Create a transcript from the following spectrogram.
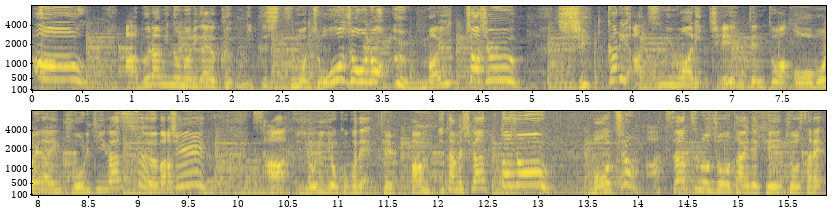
おー脂身の乗りが良く肉質も上々のうまいチャーシュー。しっかり厚みもありチェーン店とは思えないクオリティが素晴らしい。さあいよいよここで鉄板炒めしが登場。もちろん熱々の状態で提供され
